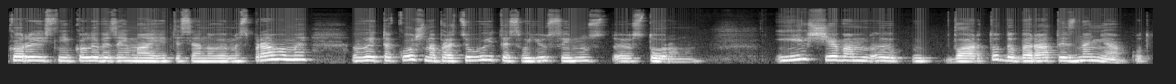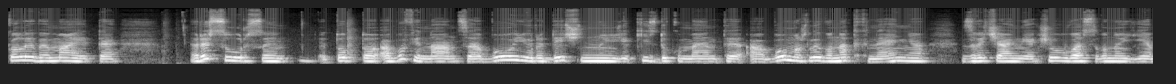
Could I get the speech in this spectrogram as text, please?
корисні, коли ви займаєтеся новими справами, ви також напрацьовуєте свою сильну е, сторону. І ще вам е, варто добирати знання. От коли ви маєте ресурси, тобто або фінанси, або юридичні якісь документи, або, можливо, натхнення звичайне, якщо у вас воно є.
